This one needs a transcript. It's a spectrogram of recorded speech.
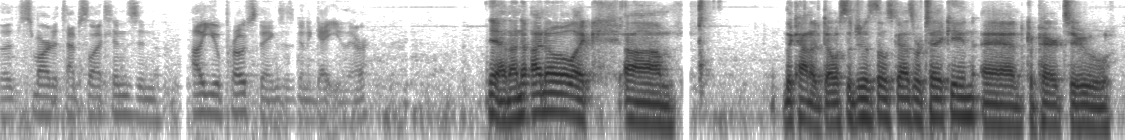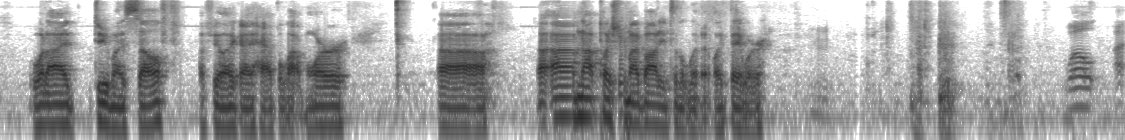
the smart attempt selections and how you approach things is going to get you there. Yeah, and I know, I know like um, the kind of dosages those guys were taking, and compared to what I do myself, I feel like I have a lot more. Uh, I- I'm not pushing my body to the limit like they were. Well, I,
